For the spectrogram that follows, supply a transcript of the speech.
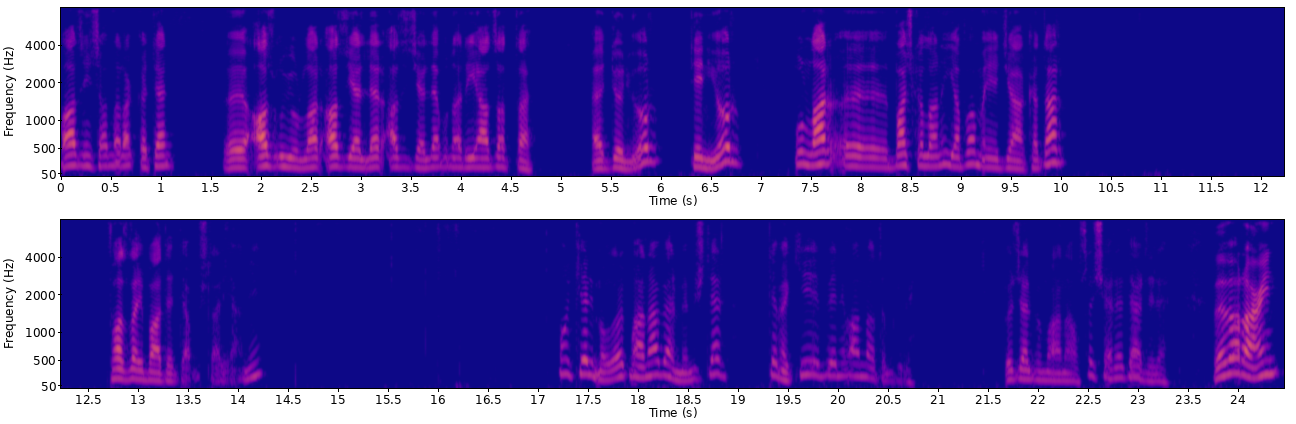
bazı insanlar hakikaten e, az uyurlar, az yerler, az içerler. Buna riyazat da e, dönüyor, deniyor. Bunlar e, başkalarının yapamayacağı kadar fazla ibadet yapmışlar yani. O kelime olarak mana vermemişler. Demek ki benim anladığım gibi. Özel bir mana olsa şerh ederdiler. Ve vera'in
